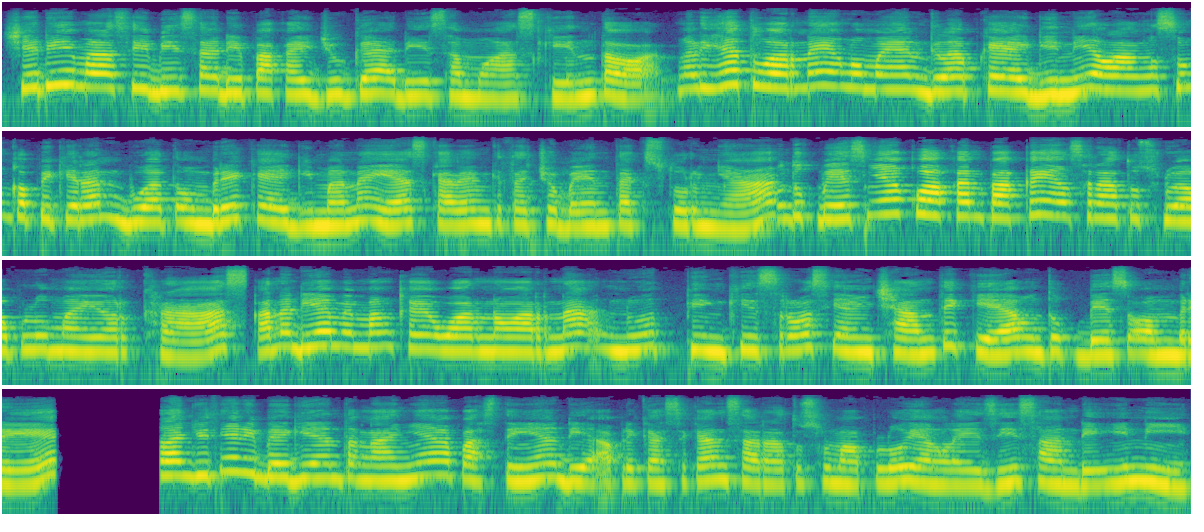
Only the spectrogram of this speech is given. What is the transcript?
Jadi masih bisa dipakai juga di semua skin tone. Ngelihat warna yang lumayan gelap kayak gini, langsung kepikiran buat ombre kayak gimana ya. Sekalian kita cobain teksturnya. Untuk base-nya aku akan pakai yang 120 Mayor Crush. Karena dia memang kayak warna-warna nude pinkish rose yang cantik ya untuk base ombre. Selanjutnya di bagian tengahnya pastinya diaplikasikan 150 yang Lazy Sunday ini.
